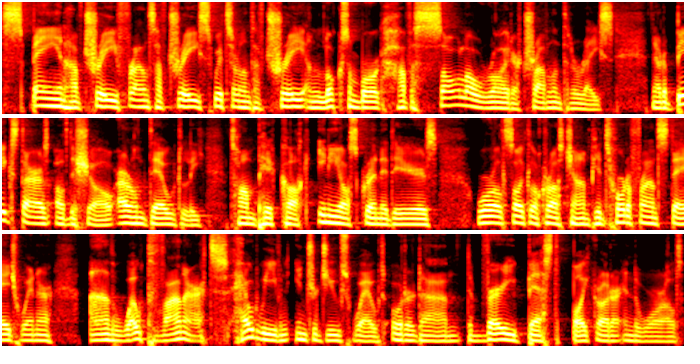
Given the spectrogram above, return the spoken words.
Spain have three, France have three, Switzerland have three, and Luxembourg have a solo rider travelling to the race. Now, the big stars of the show are undoubtedly Tom Pidcock, Ineos Grenadiers, World Cyclocross Champion, Tour de France stage winner, and Wout van Aert. How do we even introduce Wout other than the very best bike rider in the world?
